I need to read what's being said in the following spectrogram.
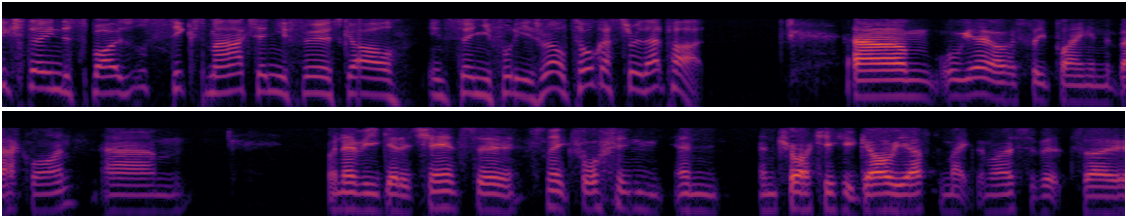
16 disposals, six marks, and your first goal in senior footy as well. Talk us through that part. Um, well, yeah, obviously playing in the back line. Um, whenever you get a chance to sneak forward and, and and try kick a goal, you have to make the most of it. So,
